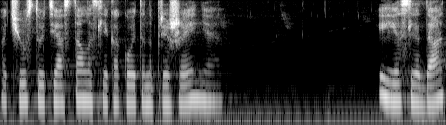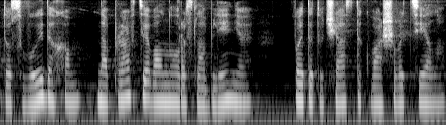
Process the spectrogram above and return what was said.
Почувствуйте, осталось ли какое-то напряжение. И если да, то с выдохом направьте волну расслабления в этот участок вашего тела.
